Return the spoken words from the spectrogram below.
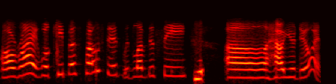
All right. Well, keep us posted. We'd love to see uh how you're doing,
